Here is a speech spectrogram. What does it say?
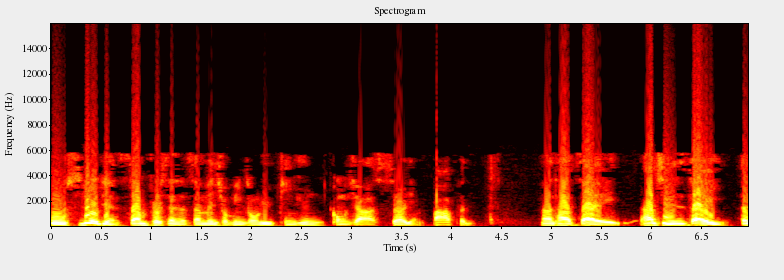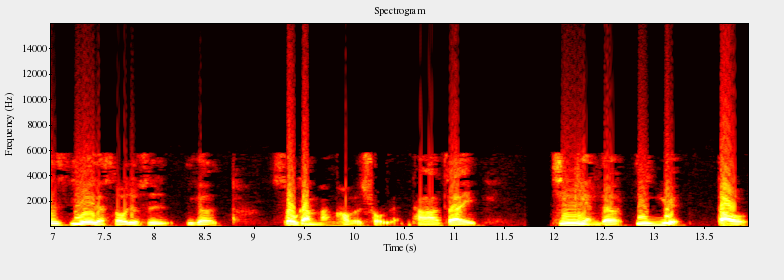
五十六点三 percent 的三分球命中率，平均攻下十二点八分。那他在他其实，在 NCAA 的时候就是一个手感蛮好的球员。他在今年的一月到呃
